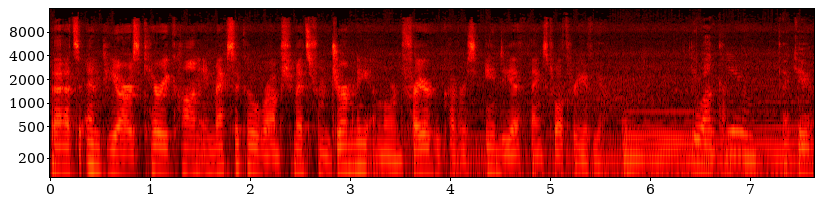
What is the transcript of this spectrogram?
That's NPR's Carrie Kahn in Mexico, Rob Schmitz from Germany, and Lauren Frayer, who covers India. Thanks to all three of you. You're welcome. Thank you. Thank you.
